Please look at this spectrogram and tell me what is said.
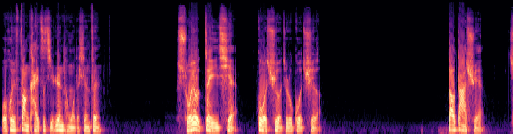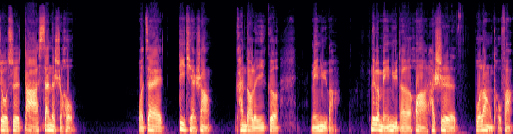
我会放开自己，认同我的身份，所有这一切过去了就是过去了。到大学，就是大三的时候，我在地铁上看到了一个美女吧。那个美女的话，她是波浪头发，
